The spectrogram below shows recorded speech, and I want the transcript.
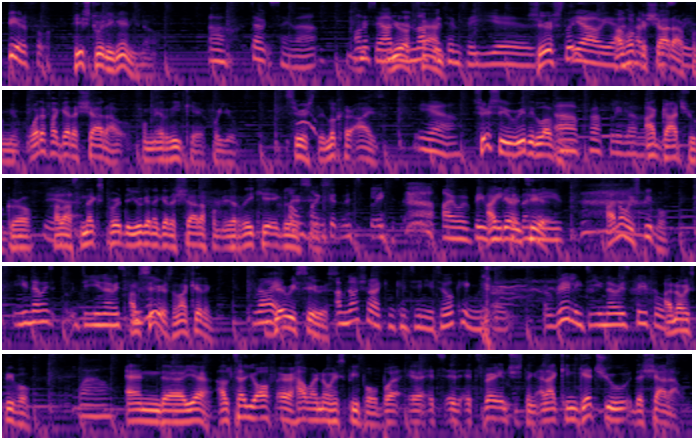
Beautiful. He's tweeting in, you know. Oh, don't say that. Honestly, I've you're been in love fan. with him for years. Seriously? Yeah, oh, yeah. I'll hook a shout out hopelessly. from you. What if I get a shout out from Enrique for you? Seriously, look her eyes. Yeah. Seriously, you really love him. Oh, properly love him. I got you, girl. Yeah. Halas, next birthday, you're going to get a shout out from Enrique oh, Iglesias. oh Iglesias. my goodness, please. I would be I weak at the guarantee it. knees. I know his people. You know his. Do you know his? I'm people? serious. I'm not kidding. Right. Very serious. I'm not sure I can continue talking. really? Do you know his people? I know his people. Wow. And uh, yeah, I'll tell you off air how I know his people, but uh, it's it, it's very interesting, and I can get you the shout out.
